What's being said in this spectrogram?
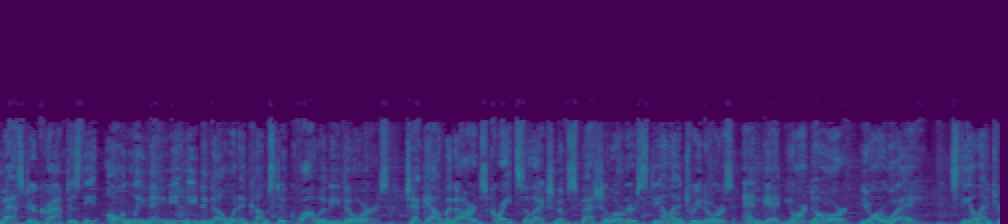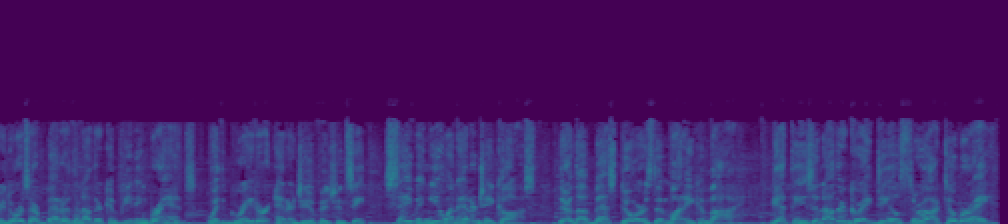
Mastercraft is the only name you need to know when it comes to quality doors. Check out Menard's great selection of special order steel entry doors and get your door your way. Steel entry doors are better than other competing brands with greater energy efficiency, saving you an energy cost. They're the best doors that money can buy. Get these and other great deals through October 8th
